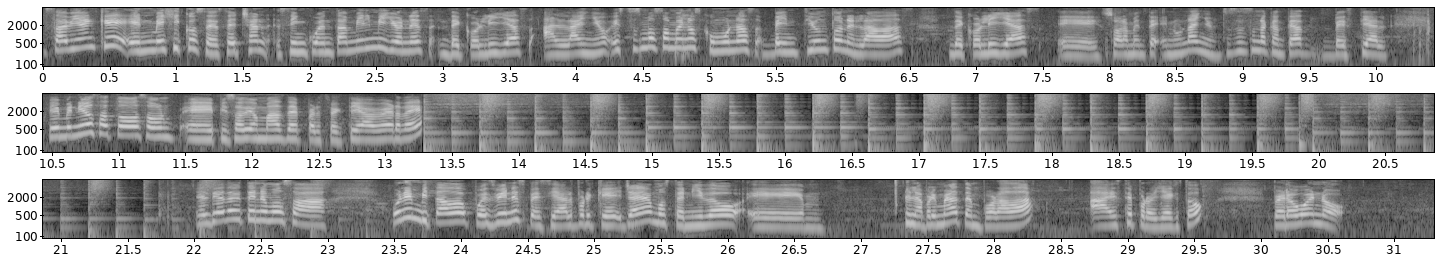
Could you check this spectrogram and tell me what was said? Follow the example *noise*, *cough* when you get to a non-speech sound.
¿Sabían que en México se desechan 50 mil millones de colillas al año? Esto es más o menos como unas 21 toneladas de colillas eh, solamente en un año. Entonces es una cantidad bestial. Bienvenidos a todos a un eh, episodio más de Perspectiva Verde. El día de hoy tenemos a un invitado pues bien especial porque ya hemos tenido eh, en la primera temporada a este proyecto, pero bueno,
